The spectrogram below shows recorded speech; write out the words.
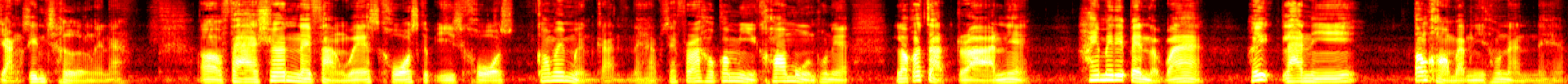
อย่างสิ้นเชิงเลยนะแฟชั่นในฝั่ง West Coast กับ East Coast ก็ไม่เหมือนกันนะครับ Sephora เขาก็มีข้อมูลพวกนี้แล้วก็จัดร้านเนี่ยให้ไม่ได้เป็นแบบว่าเฮ้ยร้านนี้ ต้องของแบบนี้เท่านั้นนะครับ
